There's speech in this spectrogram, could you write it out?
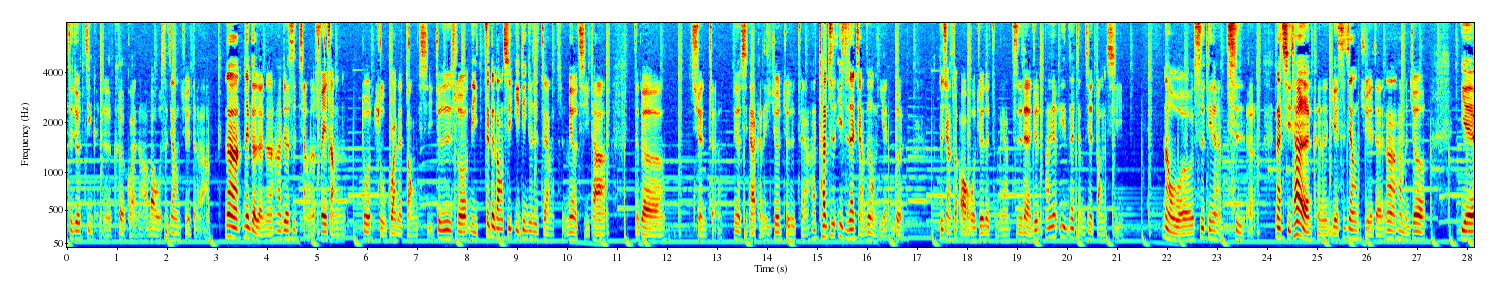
这就尽可能的客观了，好吧？我是这样觉得啦。那那个人呢，他就是讲了非常多主观的东西，就是说你这个东西一定就是这样子，没有其他这个选择，没有其他可能性，就就是这样。他他就是一直在讲这种言论，就讲说哦，我觉得怎么样之类的，就他就一直在讲这些东西。那我是听得很刺耳。那其他人可能也是这样觉得，那他们就也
